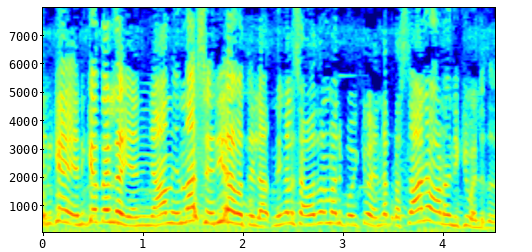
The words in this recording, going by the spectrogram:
എനിക്ക് എനിക്കതല്ല ഞാൻ നിന്നാൽ ശരിയാവത്തില്ല. നിങ്ങൾ സഹോദരന്മാർ പോയിക്കോ. എന്റെ പ്രസ്ഥാനമാണ് എനിക്ക് വലുത്.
